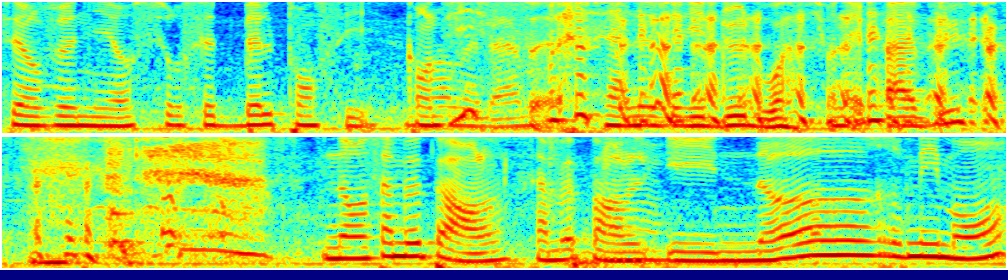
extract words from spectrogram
Qui veut intervenir sur cette belle pensée. Candice. Elle a les deux doigts si on n'est pas vu. Non, ça me parle. Ça me parle énormément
